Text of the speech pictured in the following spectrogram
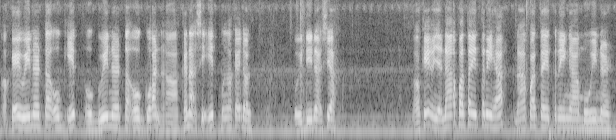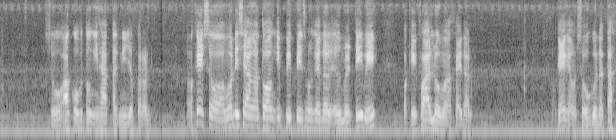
Okay, winner ta og it og winner ta og kuan. Ah, kana si it mga kaidol. Pwede na siya. Okay, unya napatay 3 ha. Napatay 3 nga mo winner. So ako itong ihatag ninyo karon. Okay, so amo ni siya nga to ang ipipins mga kaidol Elmer TV. Paki-follow mga kaidol. Okay, kamo sugo na ta.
